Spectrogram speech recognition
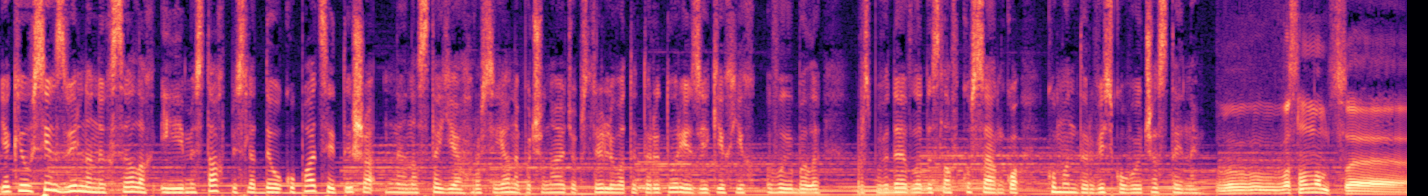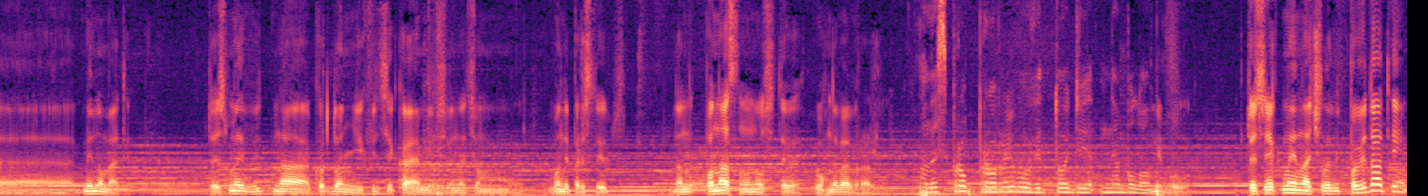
Як і у всіх звільнених селах і містах після деокупації тиша не настає. Росіяни починають обстрілювати території, з яких їх вибили, розповідає Владислав Косенко, командир військової частини. В, основному це міномети. Тобто ми від, на кордоні їх відсікаємо і все, на цьому вони перестають на, по нас наносити вогневе враження. Але спроб прориву відтоді не було. Не було. Тобто, як ми почали відповідати їм,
